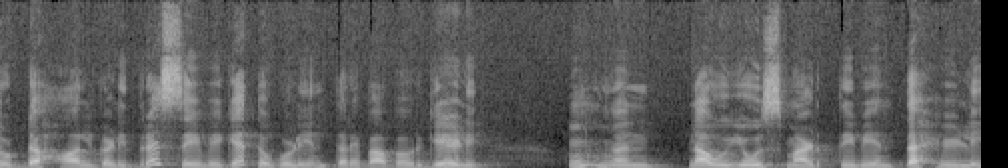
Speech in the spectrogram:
ದೊಡ್ಡ ಹಾಲ್ಗಳಿದ್ದರೆ ಸೇವೆಗೆ ತಗೊಳ್ಳಿ ಅಂತಾರೆ ಬಾಬಾ ಅವ್ರಿಗೆ ಹೇಳಿ. ನಾವು ಯೂಸ್ ಮಾಡ್ತೀವಿ ಅಂತ ಹೇಳಿ.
